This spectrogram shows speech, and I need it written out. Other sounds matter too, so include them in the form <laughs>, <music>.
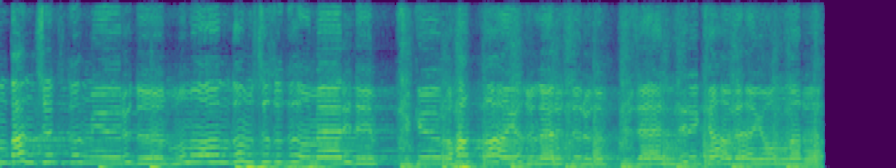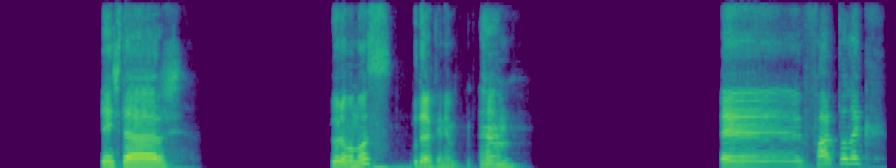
Umrumdan çıktım yürüdüm Mum sızdım eridim Şükür hakka yüzler sürdüm Güzeldir Kabe yolları Gençler. Durumumuz bu da efendim. <clears throat> Eee farklılık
